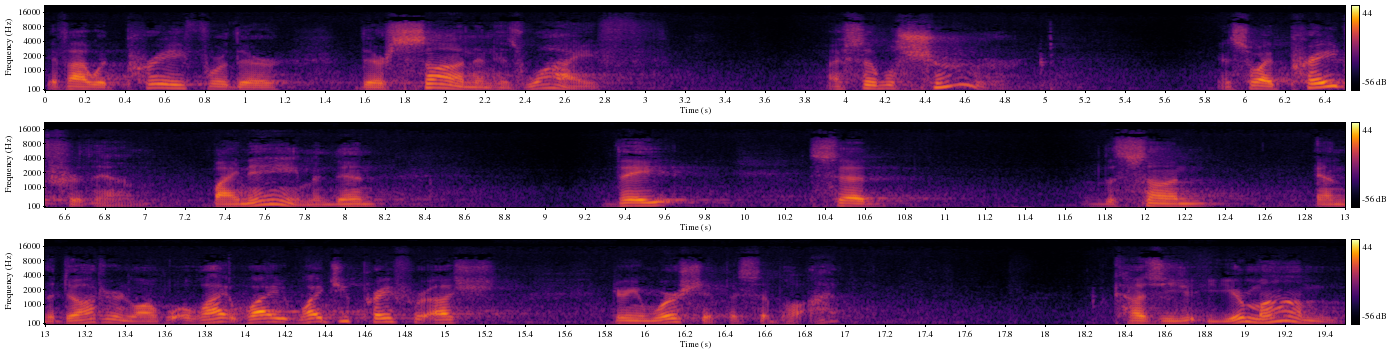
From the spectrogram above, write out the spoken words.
if I would pray for their, their son and his wife. I said, Well, sure. And so I prayed for them by name. And then they said, The son and the daughter in law, why, why, why'd you pray for us during worship? I said, Well, I, because your mom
